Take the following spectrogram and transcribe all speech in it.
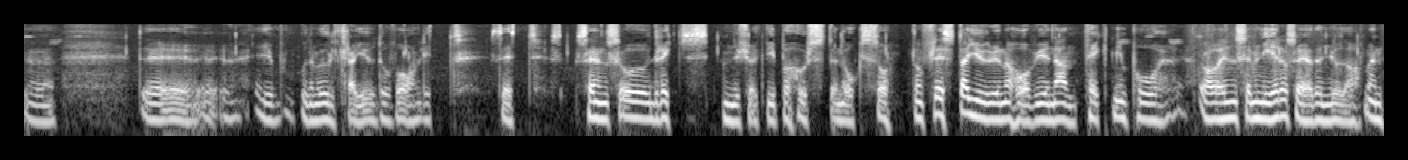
eh, det är både med ultraljud och vanligt sätt. Sen så dräktundersöker vi på hösten också. De flesta djuren har vi en anteckning på. Ja, en seminerad så är den ju då, men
